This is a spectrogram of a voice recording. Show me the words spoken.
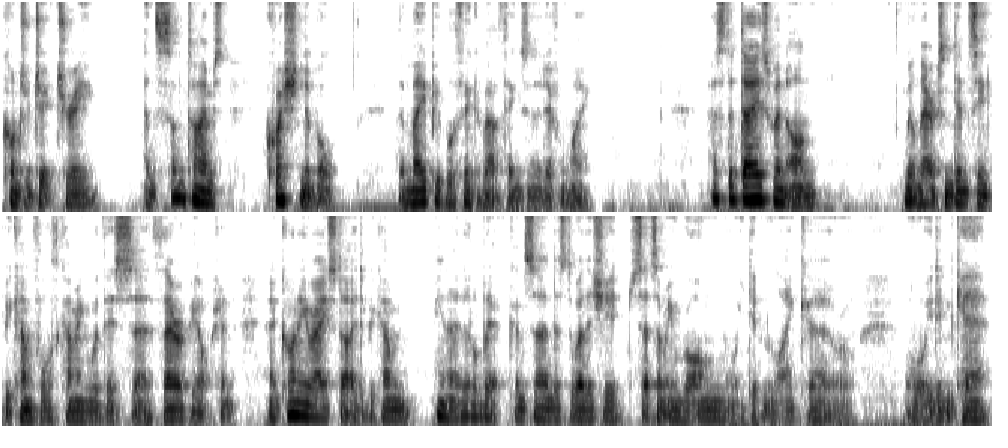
contradictory, and sometimes questionable, that made people think about things in a different way. As the days went on, Milton Erickson didn't seem to become forthcoming with this uh, therapy option, and Connirae started to become, you know, a little bit concerned as to whether she had said something wrong, or he didn't like her, or, or he didn't care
